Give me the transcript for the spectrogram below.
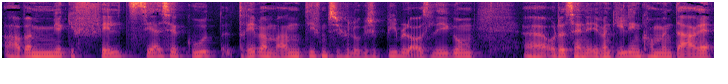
Aber mir gefällt sehr, sehr gut Trebermann, tiefenpsychologische Bibelauslegung äh, oder seine Evangelienkommentare.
